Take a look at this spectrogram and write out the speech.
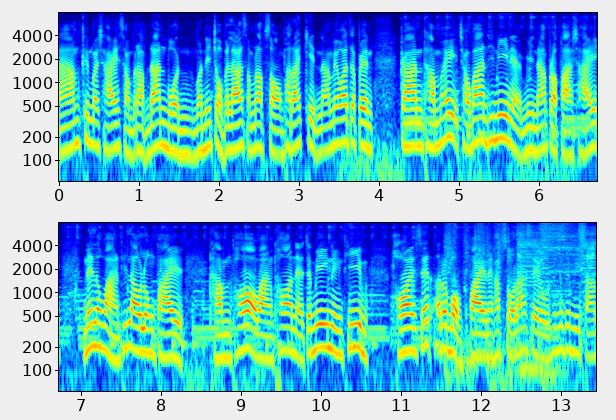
น้ำขึ้นมาใช้สำหรับด้านบน วันนี้จบไปแล้วสำหรับ 2 ภารกิจนะไม่ว่าจะเป็นการทำให้ชาวบ้านที่นี่เนี่ยมีน้ำประปาใช้ ในระหว่างที่เราลงไปทำท่อวางท่อเนี่ยจะมีอีกหนึ่งทีมคอยเซตระบบไฟนะครับโซลาเซลล์ซึ่งมันจะมีตาม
